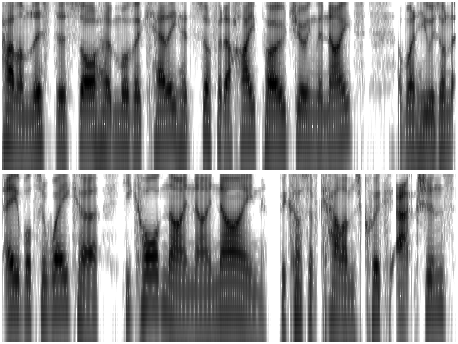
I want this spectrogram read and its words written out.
Callum Lister saw her mother Kelly had suffered a hypo during the night, and when he was unable to wake her, he called 999. Because of Callum's quick actions,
